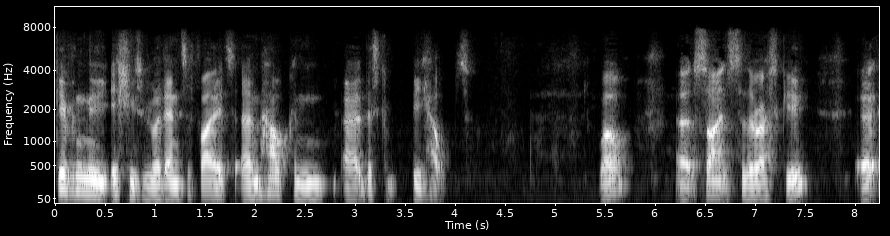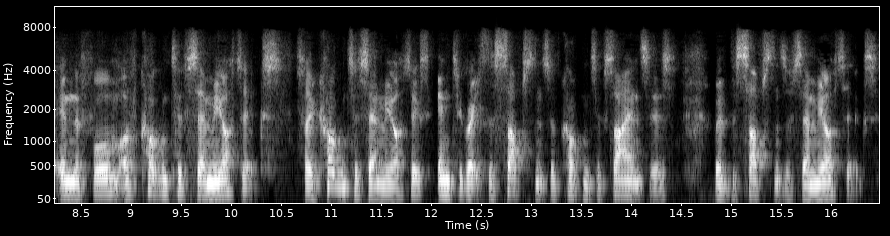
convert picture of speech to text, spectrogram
Given the issues we've identified, um, how can uh, this be helped? Well, uh, science to the rescue uh, in the form of cognitive semiotics. So cognitive semiotics integrates the substance of cognitive sciences with the substance of semiotics.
